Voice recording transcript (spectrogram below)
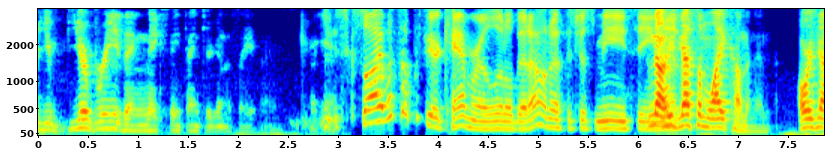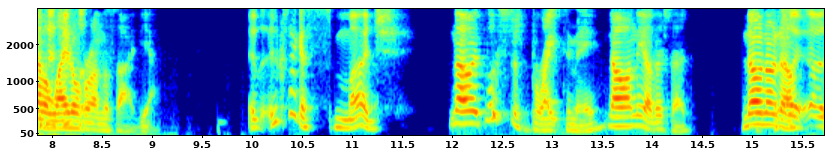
you, your breathing makes me think you're gonna say things. You- Sly, what's up with your camera a little bit? I don't know if it's just me seeing. No, that. he's got some light coming in, or he's got Is a light over a- on the side. Yeah. It it looks like a smudge. No, it looks just bright to me. No, on the other side. No, no, no. Uh,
